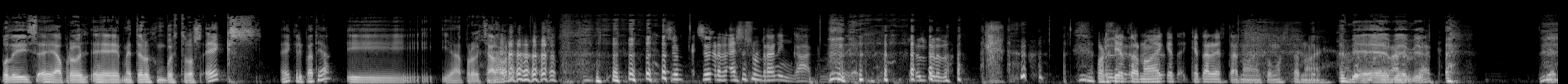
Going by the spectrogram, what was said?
Podéis eh, aprove- eh, meteros con vuestros ex, ¿eh, Cripatia? Y, y aprovechar ahora. Es verdad, eso es un running gag. ¿no? Es verdad. Por Es cierto, verdad. Noé, ¿qué, qué tal está Noé? ¿Cómo está Noé? Bien, bien, bien. Bien,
